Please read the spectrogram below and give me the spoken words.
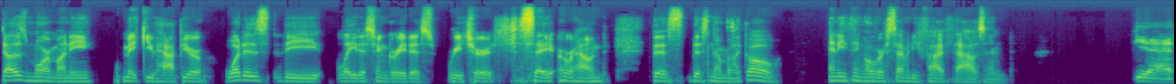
does more money make you happier? What is the latest and greatest research say around this this number? Like, oh, anything over 75,000. Yeah,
